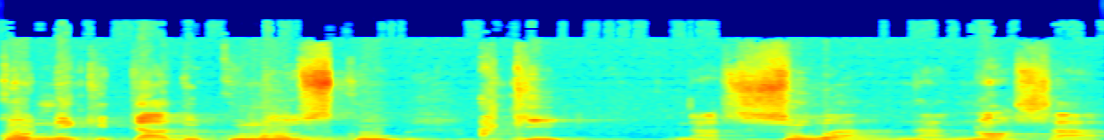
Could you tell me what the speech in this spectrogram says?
conectado conosco aqui na sua, na nossa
